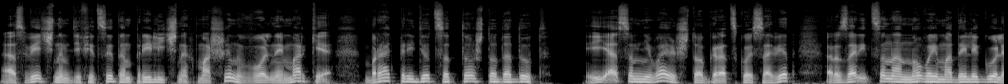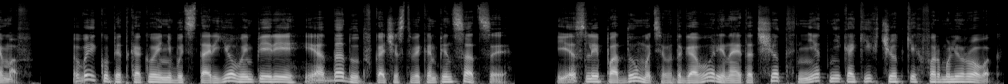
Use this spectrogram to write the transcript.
А с вечным дефицитом приличных машин в вольной марке брать придется то, что дадут. И я сомневаюсь, что городской совет разорится на новые модели големов. Выкупят какое-нибудь старье в империи и отдадут в качестве компенсации. Если подумать, в договоре на этот счет нет никаких четких формулировок.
